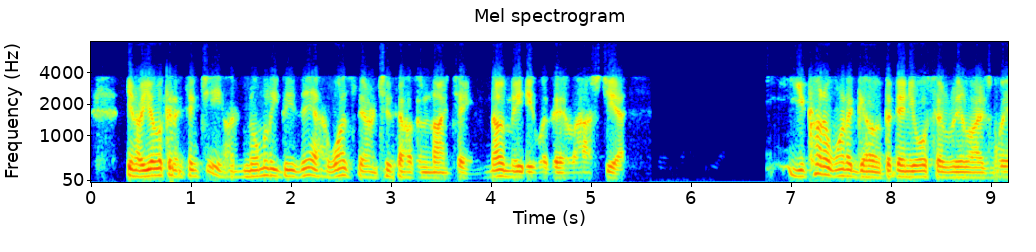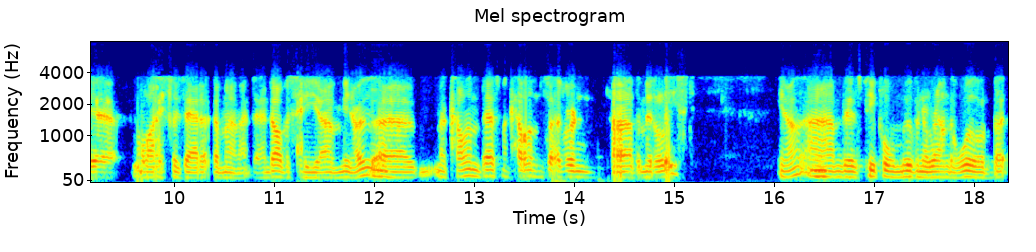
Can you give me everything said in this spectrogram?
you know, you're looking and think, gee, I'd normally be there. I was there in 2019. No media were there last year. You kind of want to go, but then you also realise where life is at at the moment. And obviously, um, you know, uh, McCullum, Baz McCullum's over in uh, the Middle East. You know, Mm. um, there's people moving around the world, but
